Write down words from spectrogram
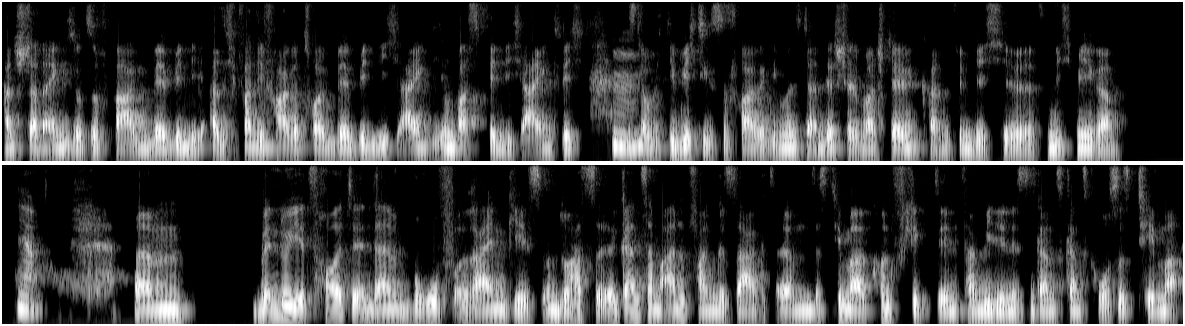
anstatt eigentlich so zu fragen, wer bin ich? Also ich fand die Frage toll, wer bin ich eigentlich und was bin ich eigentlich? Mhm. Das ist, mhm. glaube ich, die wichtigste Frage, die man sich an der Stelle mal stellen kann. Finde ich, äh, finde ich mega. Ja. Ähm, wenn du jetzt heute in deinen Beruf reingehst und du hast äh, ganz am Anfang gesagt, ähm, das Thema Konflikte in Familien ist ein ganz, ganz großes Thema.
